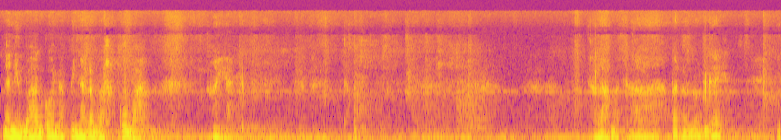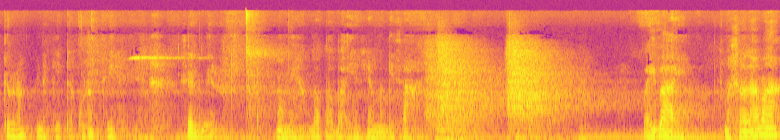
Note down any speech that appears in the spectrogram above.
Nanibago na pinalabas ko ba? Ayan. Ito. Salamat sa panonood guys. Ito lang, pinakita ko lang si Silver. Mamaya, bababa yan siya mag-isa. Bye-bye. Masalama.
